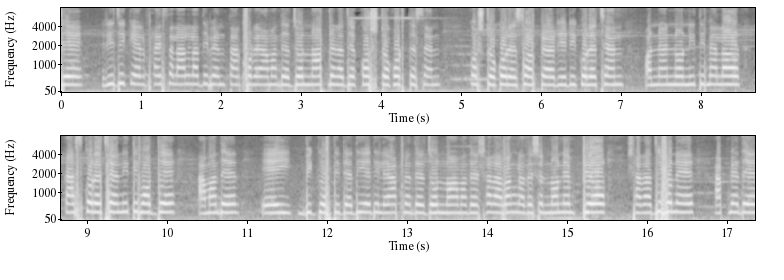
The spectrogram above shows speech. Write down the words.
যে রিজিকের ফাইসালা আল্লাহ দিবেন, তারপরে আমাদের জন্য আপনারা যে কষ্ট করতেছেন, কষ্ট করে সফটওয়্যার রেডি করেছেন, অন্যান্য নীতিমেলার কাজ করেছেন, ইতিমধ্যে আমাদের এই বিজ্ঞপ্তিটা দিয়ে দিলে আপনাদের জন্য আমাদের সারা বাংলাদেশের নন এমপিও সারা জীবনে আপনাদের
